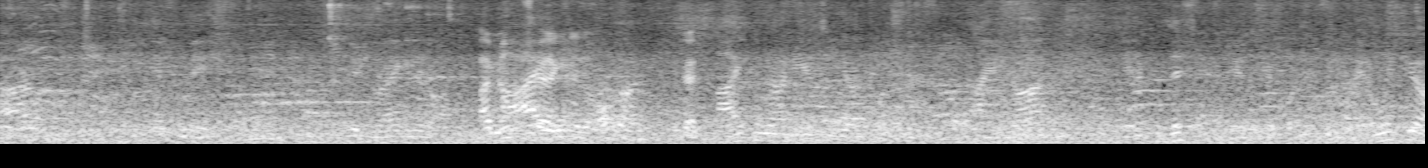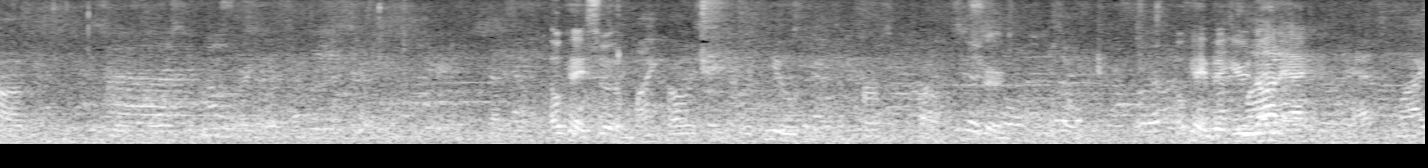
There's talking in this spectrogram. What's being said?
our information. You're dragging it on. I'm not I- dragging it on. Hold on. Okay. I cannot answer your question. I am not in a position to answer your question. My only job is to enforce the rules regulations. Okay, so So my conversation with you as a person talks. Sure. okay, but you're not. That's my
